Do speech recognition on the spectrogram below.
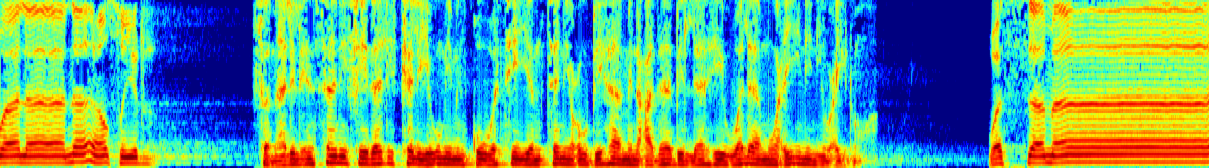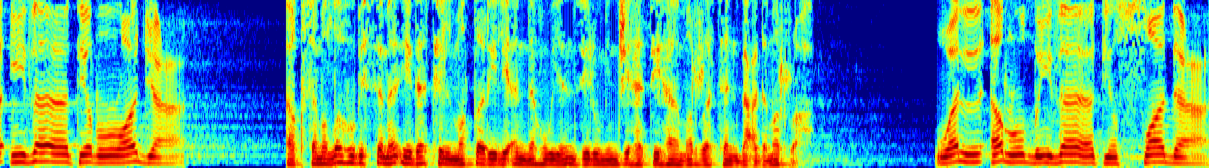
ولا ناصر. فما للإنسان في ذلك اليوم من قوة يمتنع بها من عذاب الله ولا معين يعينه. والسماء ذات الرجع. أقسم الله بالسماء ذات المطر لأنه ينزل من جهتها مرة بعد مرة. والأرض ذات الصدع.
